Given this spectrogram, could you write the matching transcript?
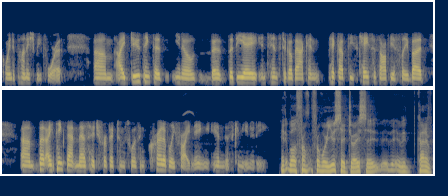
going to punish me for it. Um, I do think that you know the the DA intends to go back and pick up these cases, obviously, but um, but I think that message for victims was incredibly frightening in this community. And, well, from from where you sit, Joyce, uh, kind of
